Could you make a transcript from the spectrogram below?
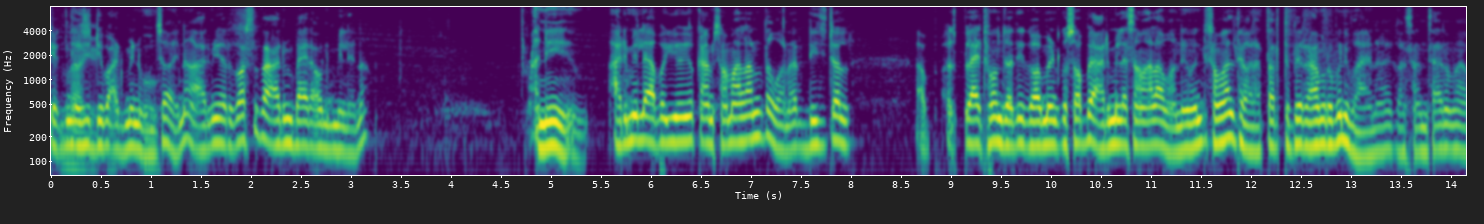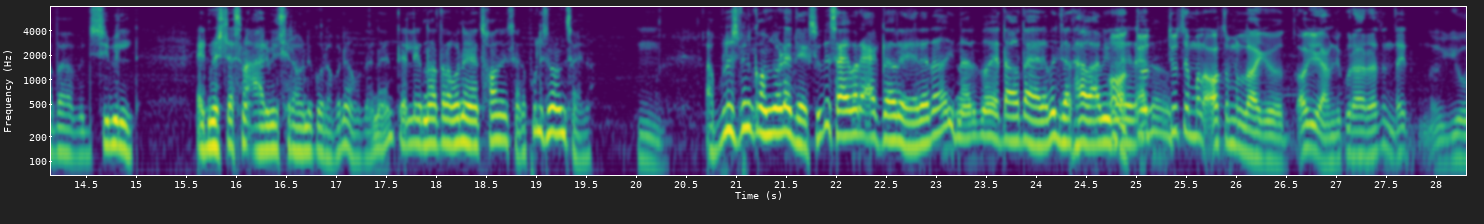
टेक्नोलोजी। डिपार्टमेन्ट हुन्छ होइन? आर्मीहरू गर्छ त आर्मी बाहिर आउनु मिलेन। अनि आर्मीले अब यो यो काम सम्हाल नि त भनेर डिजिटल प्लेटफर्म जति गभर्मेन्टको सबै आर्मीलाई सम्हाल भन्यो भने सम्हाल्थ्यो होला। तर त्यो फेरि राम्रो पनि भएन। संसारमा अब सिभिल एडमिनिस्ट्रेसनमा आर्मी छिराउने कुरा पनि आउँदैन होइन? त्यसले नत्र भने यहाँ छँदै छैन। पुलिसमा पनि छैन। पुलिस पनि कमजोरै देख्छु कि साइबर एक्टहरू हेरेर यिनीहरूको यताउता हेरेर पनि जथाभावी त्यो चाहिँ मलाई अचम्म लाग्यो। अघि हामीले कुरा गरेर नि दाइ यो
